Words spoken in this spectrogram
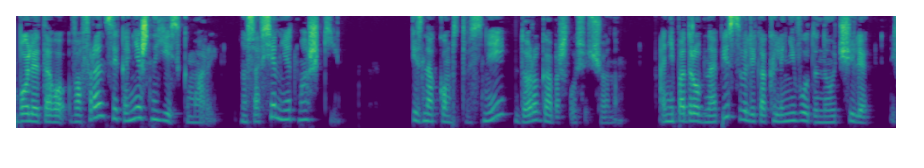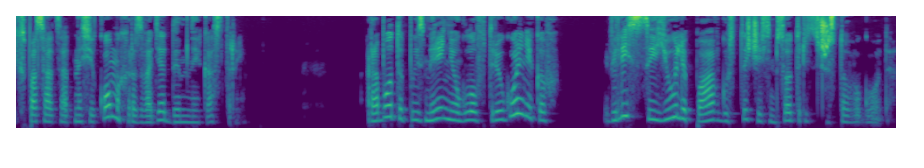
Более того, во Франции, конечно, есть комары, но совсем нет мошки. И знакомство с ней дорого обошлось ученым. Они подробно описывали, как оленеводы научили их спасаться от насекомых, разводя дымные костры. Работы по измерению углов в треугольниках велись с июля по август 1736 года.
